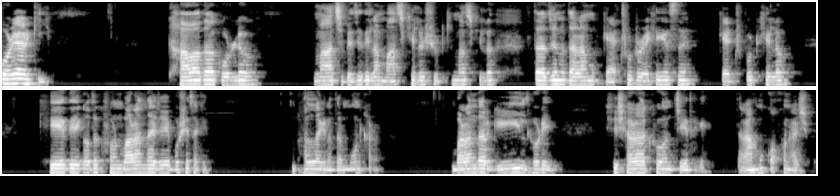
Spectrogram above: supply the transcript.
পরে আর কি। খাওয়া দাওয়া করল মাছ বেজে দিলাম, মাছ খেলো, শুটকি মাছ খেলো। তার জন্য তারা আম্মু ক্যাট ফুড রেখে গেছে। ক্যাট ফুড খেলো। খেয়ে দিয়ে কতক্ষণ বারান্দায় যেয়ে বসে থাকে। ভালো লাগে না, তার মন খারাপ। বারান্দার গ্রিল ধরে সে সারাক্ষণ চেয়ে থাকে, তার আম্মু কখন আসবে?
